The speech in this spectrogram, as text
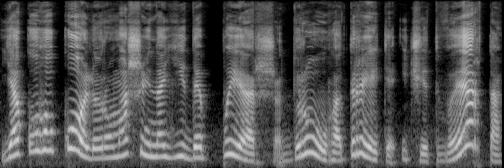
якого кольору машина їде перша, друга, третя і четверта,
